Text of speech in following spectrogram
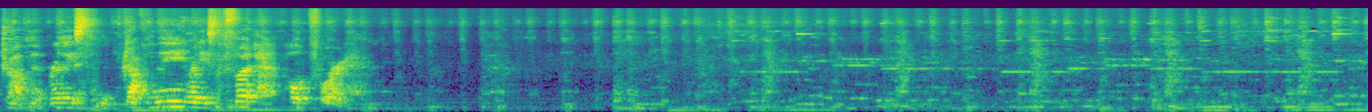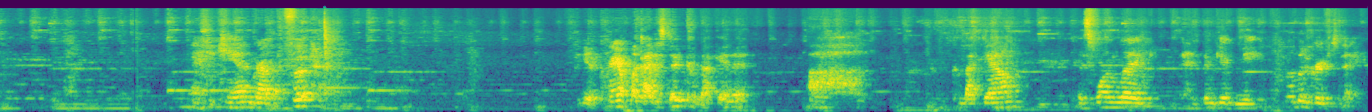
Drop it, release, drop the knee, release the foot, pull it forward. If you can, grab the foot. Cramp like I just did, come back in it. Ah, come back down. This one leg has been giving me a little bit of grief today.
